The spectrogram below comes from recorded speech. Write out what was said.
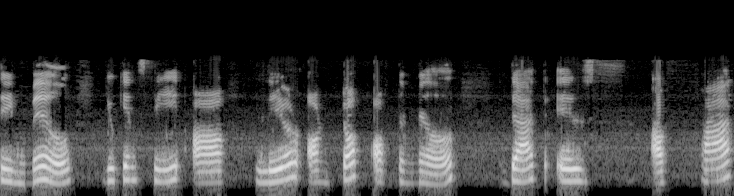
the milk, you can see a layer on top of the milk that is a fat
